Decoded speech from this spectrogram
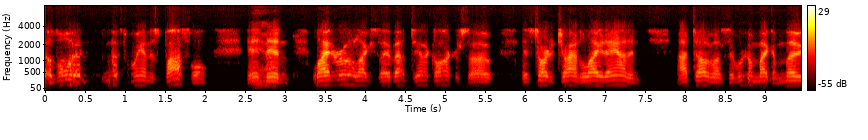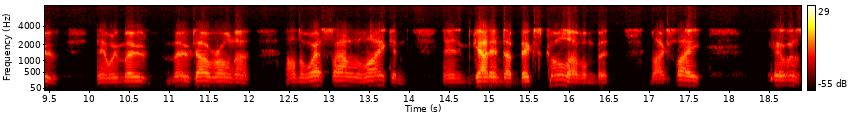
avoid as much wind as possible. And Yeah. then later on, like I say, about ten o'clock or so, it started trying to lay down, and I told them, I said, we're going to make a move, and we moved moved over on the on the west side of the lake, and and got into a big school of them. But like I say, it was,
